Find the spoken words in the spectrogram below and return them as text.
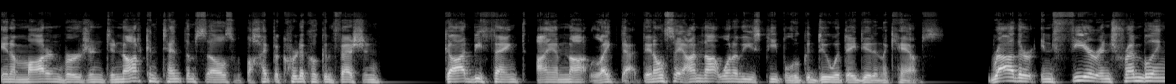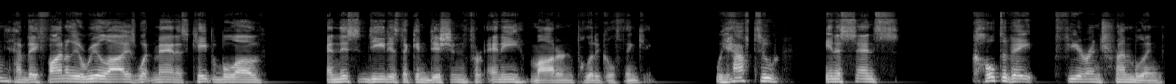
in a modern version do not content themselves with the hypocritical confession, God be thanked, I am not like that. They don't say, I'm not one of these people who could do what they did in the camps. Rather, in fear and trembling, have they finally realized what man is capable of. And this indeed is the condition for any modern political thinking. We have to, in a sense, cultivate fear and trembling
